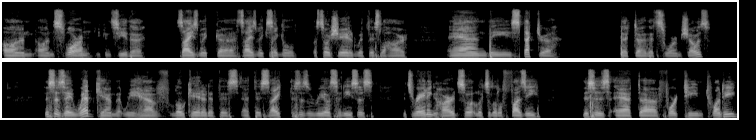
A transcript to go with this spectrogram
on on swarm. You can see the seismic uh, seismic signal associated with this lahar and the spectra that, uh, that Swarm shows. This is a webcam that we have located at this, at this site. This is a Rio Cenizas. It's raining hard, so it looks a little fuzzy. This is at uh, 1420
